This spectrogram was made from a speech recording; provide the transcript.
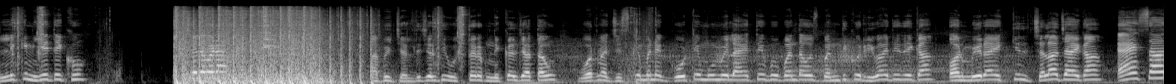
लेकिन ये देखो चलो बेटा। अभी जल्दी जल्दी उस तरफ़ निकल जाता हूँ वरना जिसके मैंने गोटे मुँह में लाए थे वो बंदा उस बंदी को रिवाई दे देगा और मेरा एक किल चला जाएगा। ऐसा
